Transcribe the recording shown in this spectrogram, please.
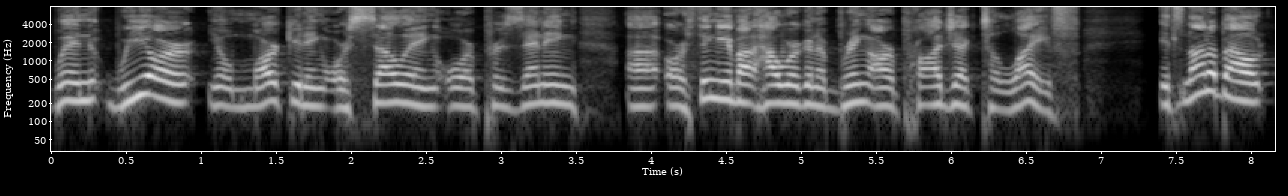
when we are you know marketing or selling or presenting uh, or thinking about how we're going to bring our project to life it's not about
